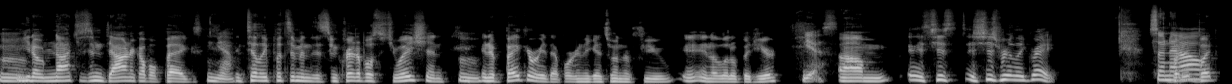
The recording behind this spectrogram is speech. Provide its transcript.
Mm. you know notches him down a couple pegs yeah. until he puts him in this incredible situation Mm. in a bakery that we're going to get to in a few in, a little bit here. Yes. Um, it's just it's just really great. So But now, but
